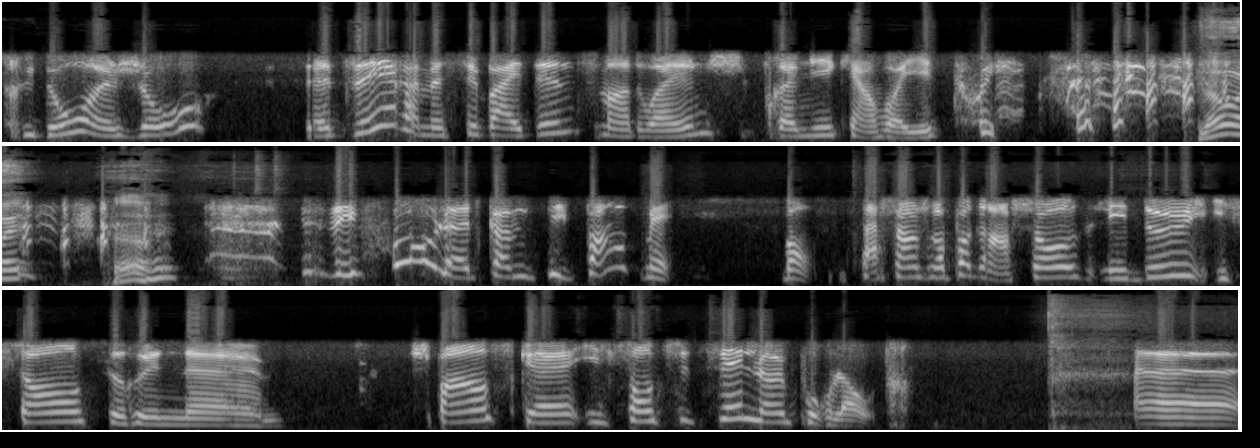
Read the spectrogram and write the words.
Trudeau un jour de dire à M. Biden, tu m'en dois une, je suis le premier qui a envoyé le tweet. Non ouais. Ah ouais. c'est fou, là, comme tu penses, mais bon, ça changera pas grand-chose. Les deux, ils sont sur une... euh, je pense qu'ils sont utiles l'un pour l'autre. Euh,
